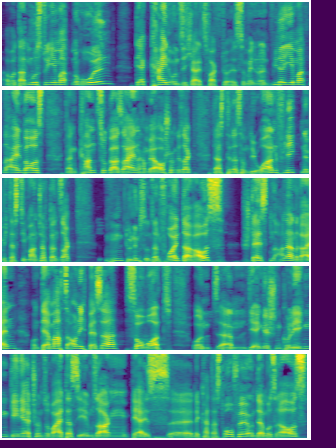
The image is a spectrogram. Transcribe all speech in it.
aber dann musst du jemanden holen, der kein Unsicherheitsfaktor ist. Und wenn du dann wieder jemanden einbaust, dann kann es sogar sein, haben wir auch schon gesagt, dass dir das um die Ohren fliegt, nämlich dass die Mannschaft dann sagt, hm, du nimmst unseren Freund da raus, stellst einen anderen rein und der macht es auch nicht besser, so what? Und ähm, die englischen Kollegen gehen ja jetzt schon so weit, dass sie eben sagen, der ist äh, eine Katastrophe und der muss raus.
